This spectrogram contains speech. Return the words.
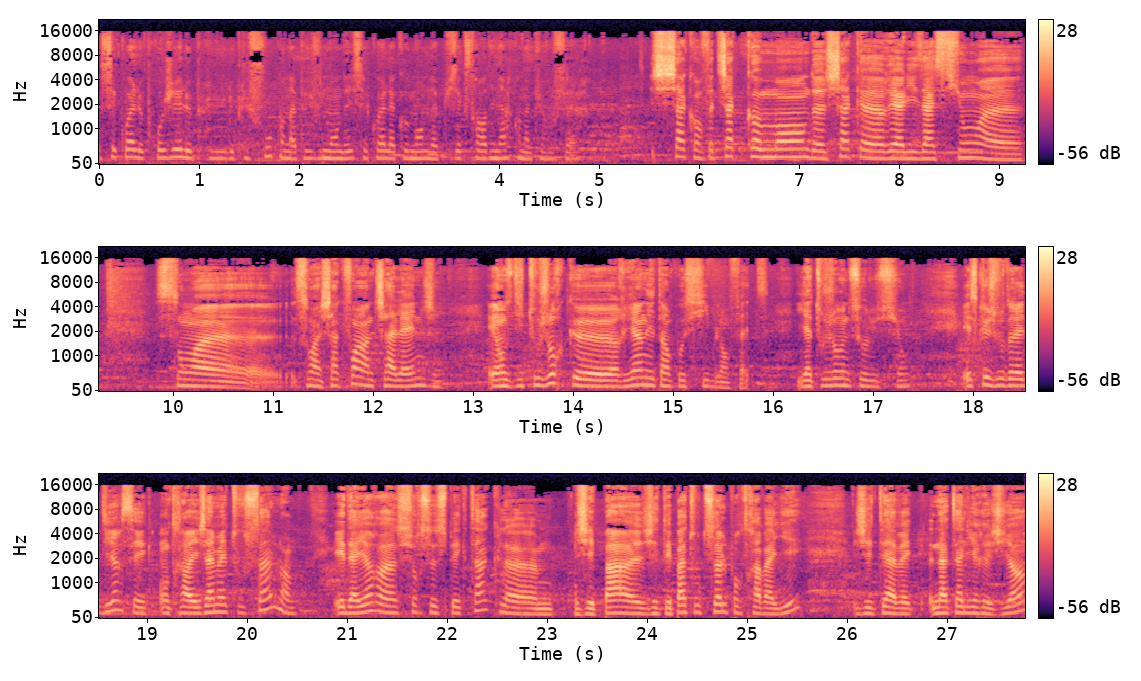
C'est quoi le projet le plus, le plus fou qu'on a pu vous demander? C'est quoi la commande la plus extraordinaire qu'on a pu vous faire? Chaque, en fait, chaque commande, chaque réalisation euh, sont, euh, sont à chaque fois un challenge. Et on se dit toujours que rien n'est impossible, en fait. Il y a toujours une solution. Et ce que je voudrais dire, c'est qu'on ne travaille jamais tout seul. Et d'ailleurs, euh, sur ce spectacle, euh, j'ai pas, j'étais pas toute seule pour travailler. J'étais avec Nathalie Régior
